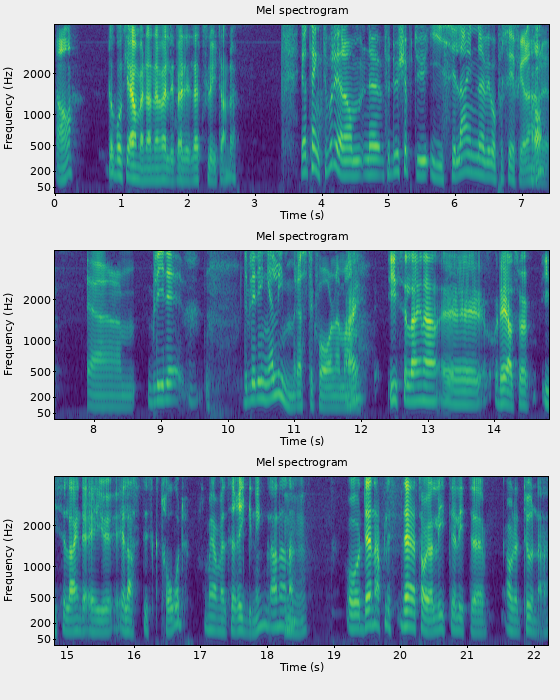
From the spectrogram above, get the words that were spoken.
ja. då brukar jag använda den väldigt, väldigt lättflytande. Jag tänkte på det om, för du köpte ju Easyline när vi var på C4 här ja. nu. Um, blir det... Det blir inga limrester kvar när man... Nej, Easyline, eh, det är alltså Easyline, det är ju elastisk tråd som jag använder till riggning bland annat. Mm. Och den där tar jag lite, lite av det tunna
